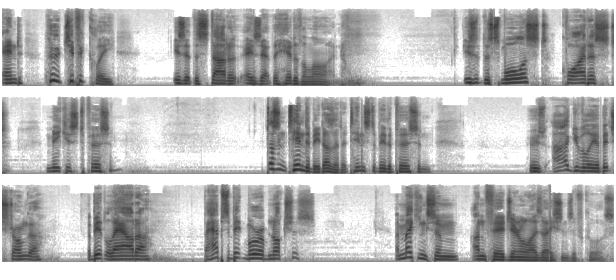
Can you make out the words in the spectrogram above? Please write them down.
And who typically is at the start of, is at the head of the line? Is it the smallest, quietest, meekest person? It doesn't tend to be, does it? It tends to be the person who's arguably a bit stronger, a bit louder, perhaps a bit more obnoxious. I'm making some unfair generalizations, of course.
